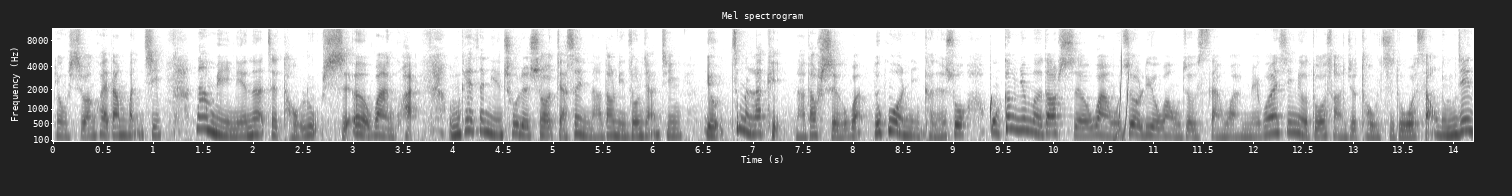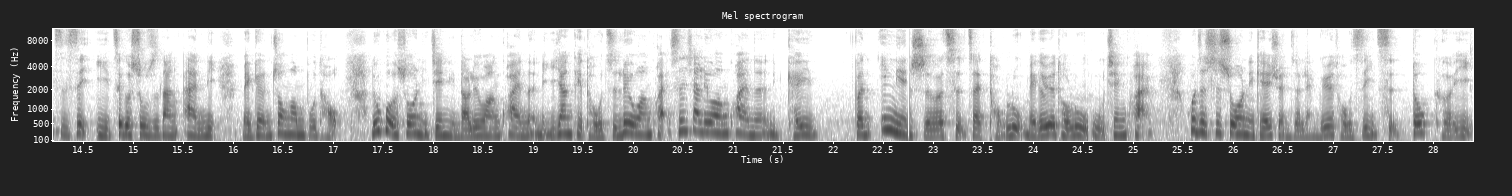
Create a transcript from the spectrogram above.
用十万块当本金，那每年呢再投入十二万块。我们可以在年初的时候，假设你拿到年终奖金有这么 lucky 拿到十二万，如果你可能说我根本就没有到十二万，我只有六万，我只有三万，没关系，你有多少你就投资多少。我们今天只是以这个数字当案例，每个人状况不同。如果说你今天领到六万块呢，你一样可以投资六万块，剩下六万块呢，你可以。分一年十二次再投入，每个月投入五千块，或者是说你可以选择两个月投资一次，都可以。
